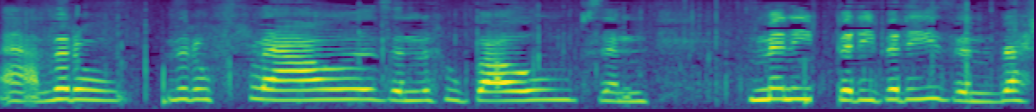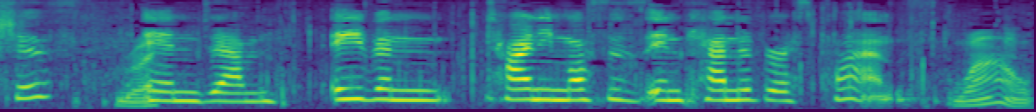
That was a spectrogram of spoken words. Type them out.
uh, little little flowers and little bulbs and mini bitty bitties and rushes, Right. and um, even tiny mosses and carnivorous plants. Wow.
